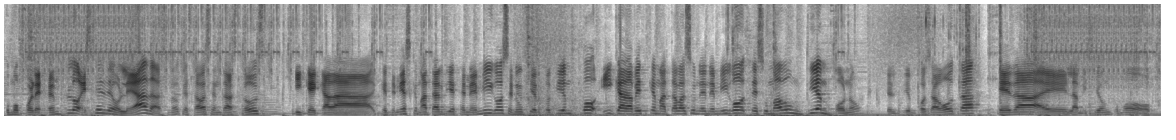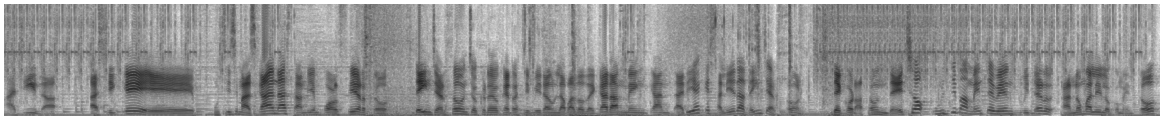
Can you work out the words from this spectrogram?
como por ejemplo este de oleadas, ¿no? Que estabas en Dust 2 y que cada que tenías que matar 10 enemigos en un cierto tiempo y cada vez que matabas un enemigo te sumaba un tiempo, ¿no? Que el tiempo se agota, queda eh, la misión como fallida. Así que muchísimas ganas también, por cierto Danger Zone yo creo que recibirá un lavado de cara. Me encantaría que saliera Danger Zone de corazón. De hecho, últimamente veo en Twitter, Anomaly lo comentó,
